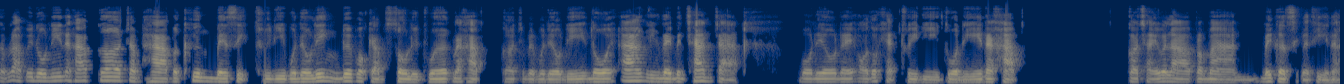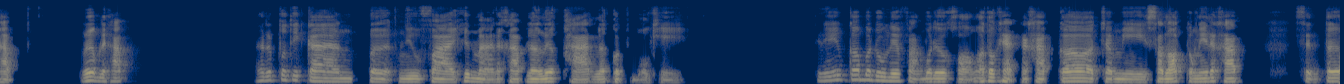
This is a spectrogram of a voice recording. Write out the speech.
สำหรับวิดีโอนี้นะครับก็จะพามาขึ้น Basic 3D Modeling ด้วยโปรแกรม SolidWorks นะครับ ก็จะเป็นโมเดลนี้โดยอ้างอิง Dimension จากโมเดลใน AutoCAD 3D ตัวนี้นะครับ ก็ใช้เวลาประมาณไม่เกิน 10 นาทีนะครับ เริ่มเลยครับเริ่มต้นที่การเปิด New File ขึ้นมานะครับ แล้วเลือก Path แล้วกดปุ่มโอเคทีนี้ก็มาดูในฝั่งโมเดลของ AutoCAD นะครับ ก็จะมีสล็อตตรงนี้นะครับ Center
